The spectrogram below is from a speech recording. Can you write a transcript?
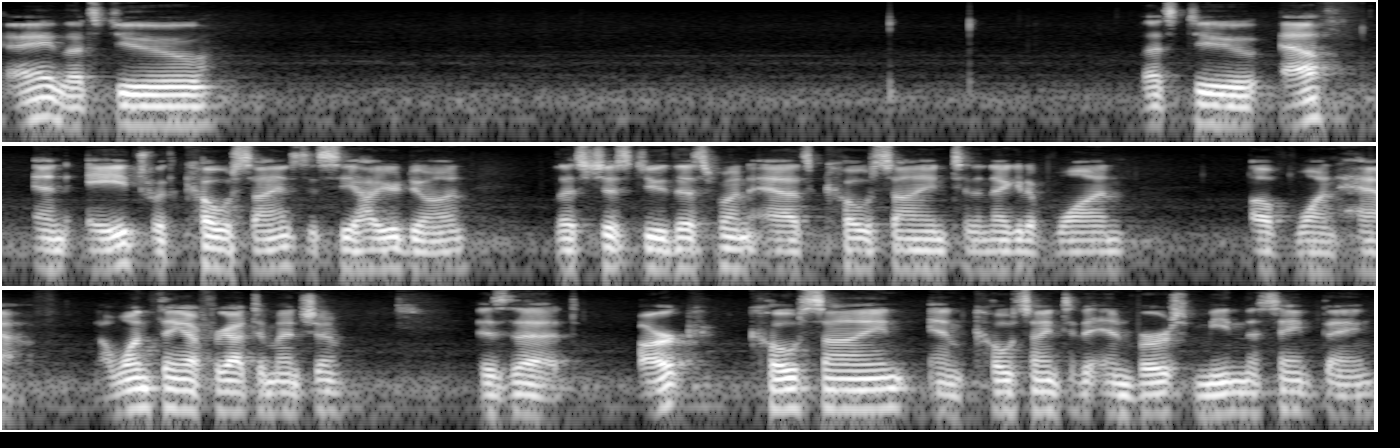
Okay, let's do Let's do f and h with cosines to see how you're doing. Let's just do this one as cosine to the negative 1 of 1 half. Now one thing I forgot to mention is that arc, cosine, and cosine to the inverse mean the same thing.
